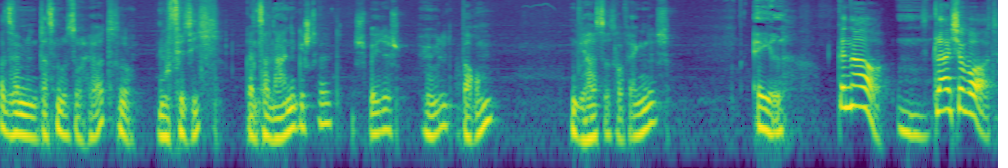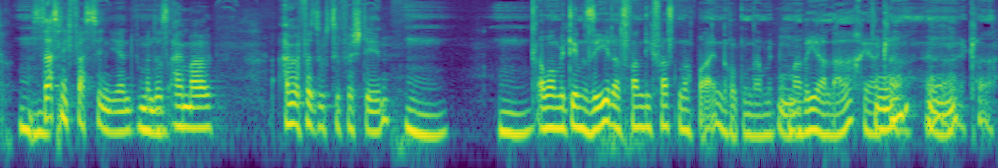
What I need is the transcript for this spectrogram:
Also wenn man das nur so hört, so nur für sich, ganz alleine gestellt, Schwedisch, Öl, warum? Und wie heißt das auf Englisch? Ale. Genau, mhm. das gleiche Wort. Mhm. Ist das nicht faszinierend, wenn man das einmal, einmal versucht zu verstehen? Mhm. Aber mit dem See, das fand ich fast noch beeindruckender. Mit mhm. Maria Lach, ja klar. Mhm. Ja, klar.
